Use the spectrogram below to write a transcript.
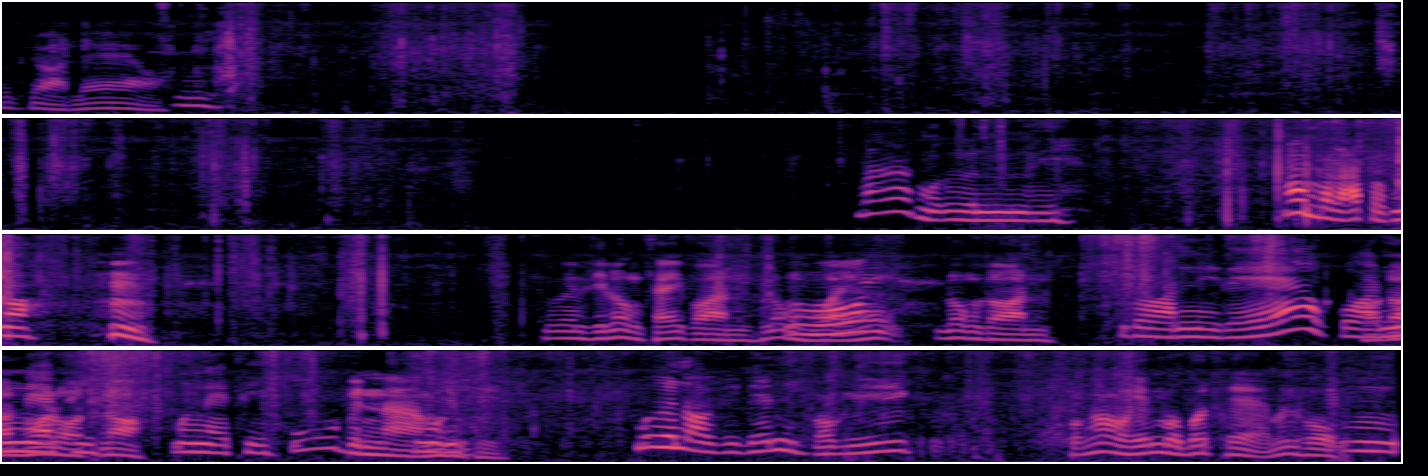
สุดยอดแล้วบ้ามืออื่นนี่นอนบ่หลับหรอกเนาะมื่อนสิลงไสก่อนลงหวยโอ้ยลงดอน ดอนนี่แล้วก่อนเอาดมึอนงหัแน่วโลดพี่เนาะมึงแน่พี่อู้เป็นน้ำโอ้ยอยู่พี่มืออื่นออกอีกเด่นนี่ออกอีก พวกเขาเห็นบ่เบิดแท้มันหกอืม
